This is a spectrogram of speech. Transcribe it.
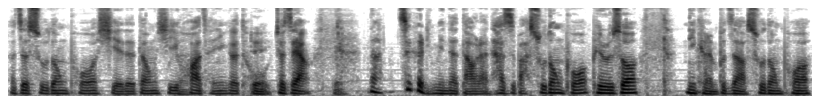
啊，这苏东坡写的东西画成一个图，就这样。那这个里面的导览，他是把苏东坡，比如说你可能不知道苏东坡《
